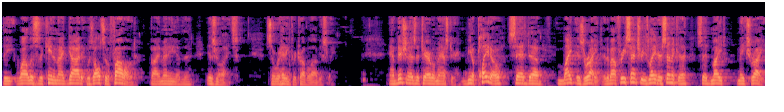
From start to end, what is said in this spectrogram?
the, while this is a Canaanite god, it was also followed by many of the Israelites. So we're heading for trouble, obviously. Ambition is a terrible master. You know, Plato said uh, might is right. And about three centuries later, Seneca said might makes right.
